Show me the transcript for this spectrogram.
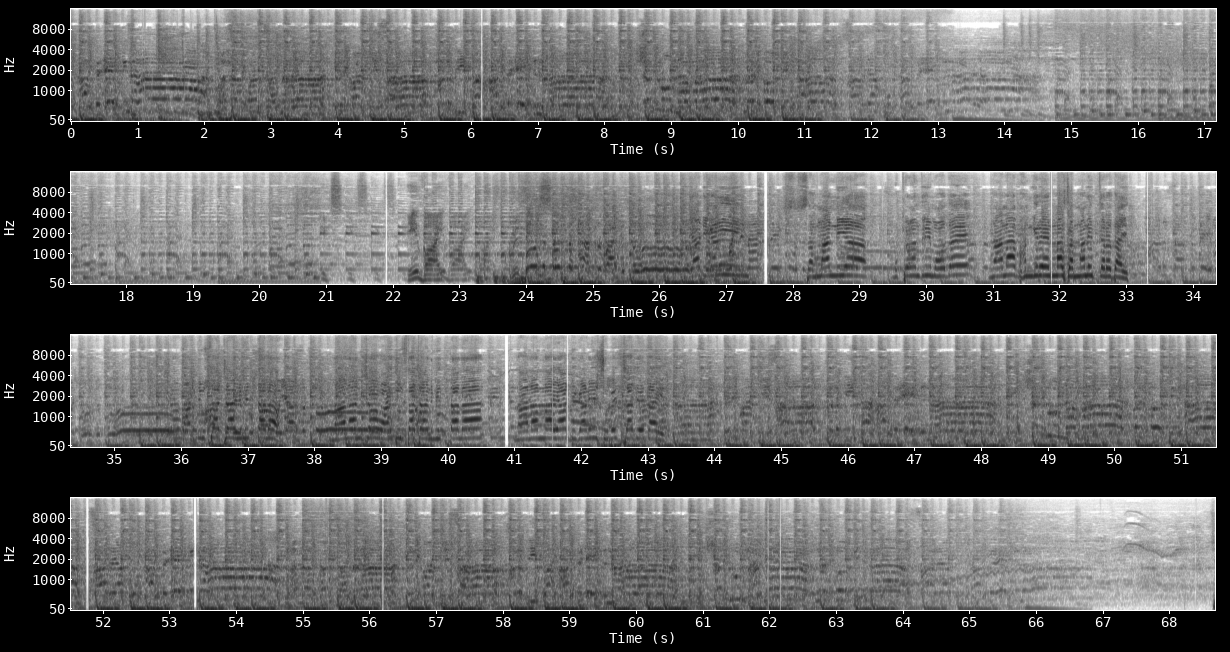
ए वाय या ठिकाणी सन्माननीय मुख्यमंत्री महोदय नाना भानगिरे यांना सन्मानित करत आहेत. वाढदिवसाच्या निमित्तानं नानांच्या वाढदिवसाच्या निमित्तानं नानांना या ठिकाणी शुभेच्छा देत आहेत.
